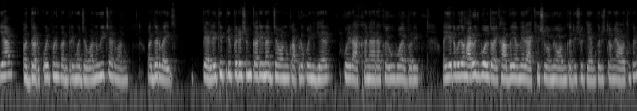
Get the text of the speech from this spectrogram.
યા અધર કોઈ પણ કન્ટ્રીમાં જવાનું વિચારવાનું. અધરવાઇઝ પહેલેથી પ્રિપેરેશન કરીને જ જવાનું કે આપણે કોઈને ઘેર કોઈ રાખે ના રાખે એવું હોય ભરી. અહીંયા તો બધું સારું જ બોલતો હોય કે હા ભાઈ અમે રાખીશું, અમે ઓમ કરીશું, તેમ કરીશું, તમે આવો તો કરે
